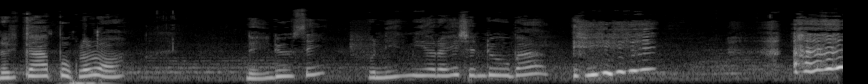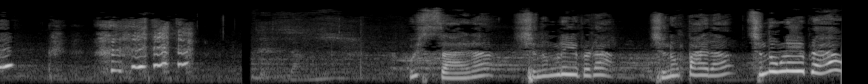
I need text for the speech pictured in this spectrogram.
นาฬิกาปลุกแล้วเหรอ ไหนดูสิวันนี้มีอะไรให้ฉันดูบ้าง อุ้ยสายแล้ว ฉันต้องรีบแล้วล่ะ ฉันต้องไปแล้ว ฉันต้องรีบแล้ว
